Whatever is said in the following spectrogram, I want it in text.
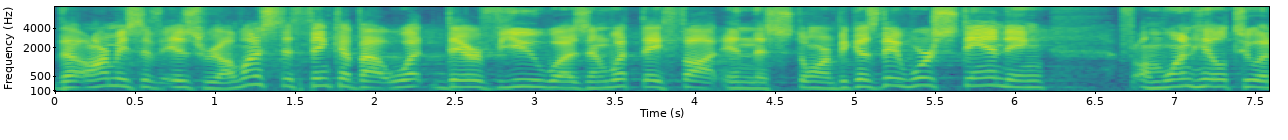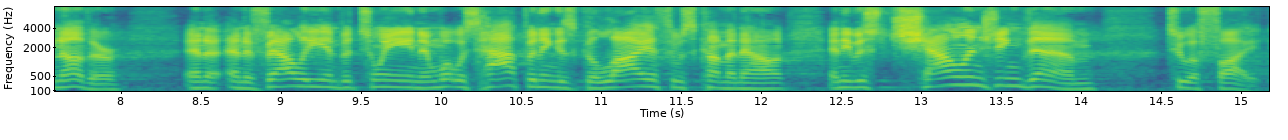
the armies of Israel. I want us to think about what their view was and what they thought in this storm because they were standing from one hill to another and a, and a, valley in between. And what was happening is Goliath was coming out and he was challenging them to a fight.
